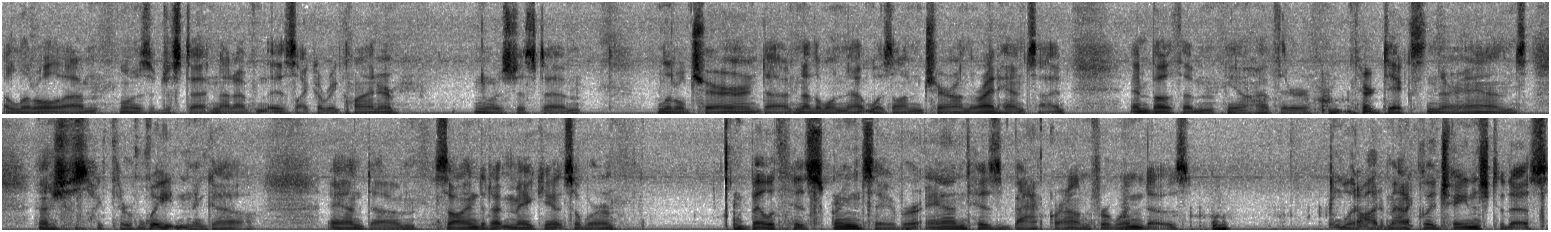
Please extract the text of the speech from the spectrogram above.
a little um, what was it? Just a not a it's like a recliner. It was just a little chair, and uh, another one that was on a chair on the right hand side, and both of them, you know, have their their dicks in their hands, and it's just like they're waiting to go. And um, so I ended up making it so where both his screensaver and his background for Windows would automatically change to this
